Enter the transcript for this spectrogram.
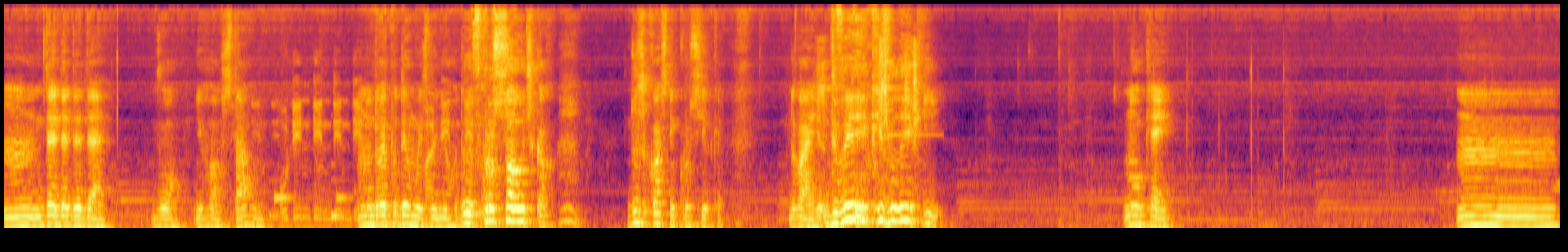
Де, де, де, де? Во, його ставлю. Ну давай подивимось на нього. Диви, в кросовочках. Дуже класні кросівки. Давай, диви, який великий. Ну окей. М,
